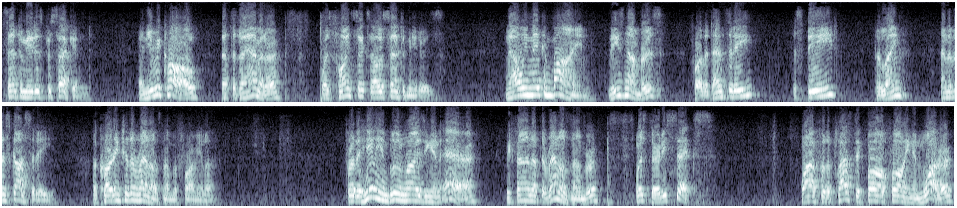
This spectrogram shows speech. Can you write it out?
centimeters per second. And you recall that the diameter was 0.60 centimeters. Now we may combine these numbers for the density, the speed, the length, and the viscosity according to the Reynolds number formula. For the helium balloon rising in air, we found that the Reynolds number was 36. While for the plastic ball falling in water,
